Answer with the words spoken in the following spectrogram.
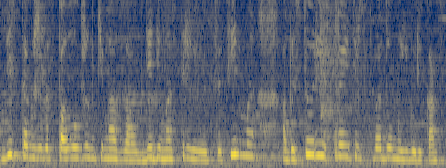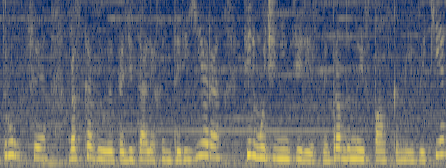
Здесь также расположен кинозал, где демонстрируются фильмы об истории строительства дома, его реконструкции, рассказывают о деталях интерьера. Фильм очень интересный, правда на испанском языке,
